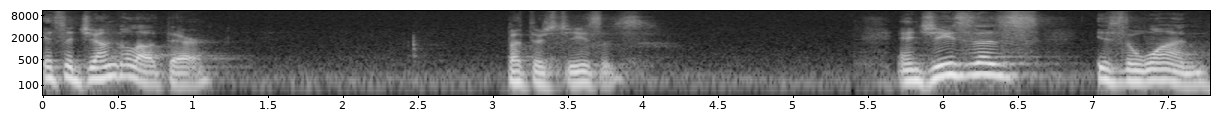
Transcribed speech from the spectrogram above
It's a jungle out there, but there's Jesus. And Jesus is the one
